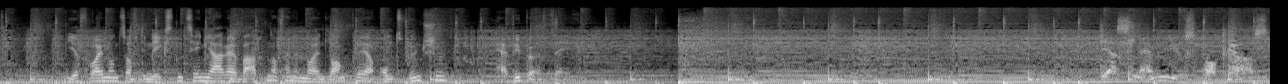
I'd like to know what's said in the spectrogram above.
Wir freuen uns auf die nächsten 10 Jahre, warten auf einen neuen Longplayer und wünschen Happy Birthday! Der Slam News Podcast.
